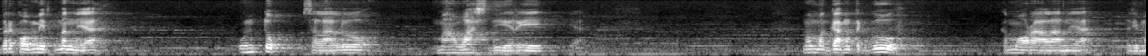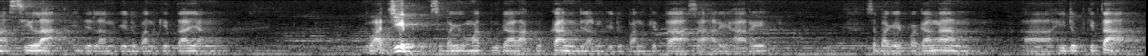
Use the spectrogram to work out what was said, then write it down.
berkomitmen ya untuk selalu mawas diri. Memegang teguh kemoralan ya lima sila di dalam kehidupan kita yang wajib sebagai umat Buddha lakukan di dalam kehidupan kita sehari-hari sebagai pegangan uh, hidup kita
